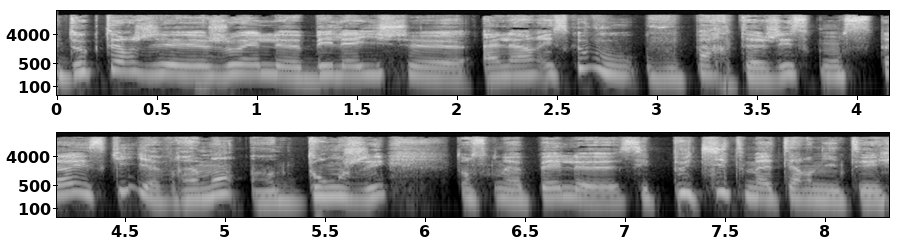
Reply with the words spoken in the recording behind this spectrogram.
Docteur Joël Belaïch euh, Alain, est-ce que vous, vous partagez ce constat? Est-ce qu'il y a vraiment un danger dans ce qu'on appelle euh, ces petites maternités?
